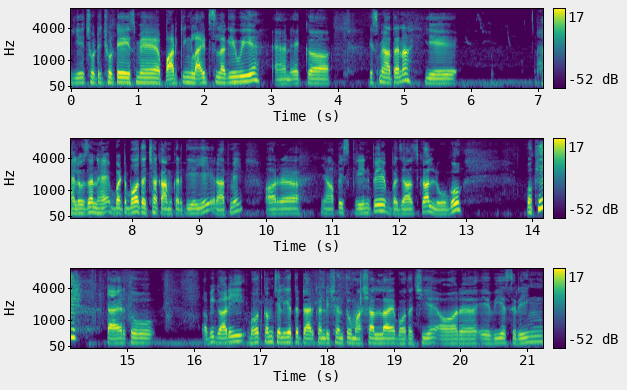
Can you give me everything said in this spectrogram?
ये छोटे छोटे इसमें पार्किंग लाइट्स लगी हुई है। एंड एक इसमें आता है ना, ये हेलोजन है, बट बहुत अच्छा काम करती है ये रात में। और यहाँ पे स्क्रीन पे बजाज का लोगो। ओके? टायर तो अभी गाड़ी बहुत कम चली है तो टायर कंडीशन तो माशाल्लाह है, बहुत अच्छी है। और ABS ring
